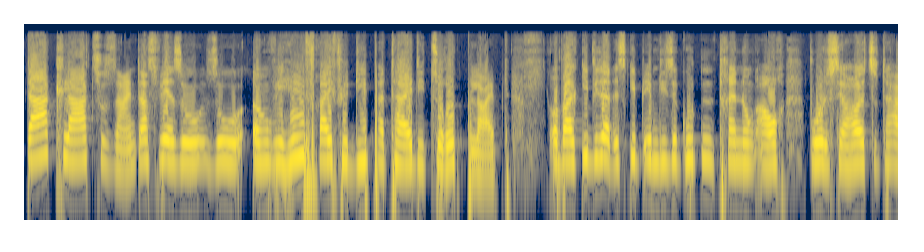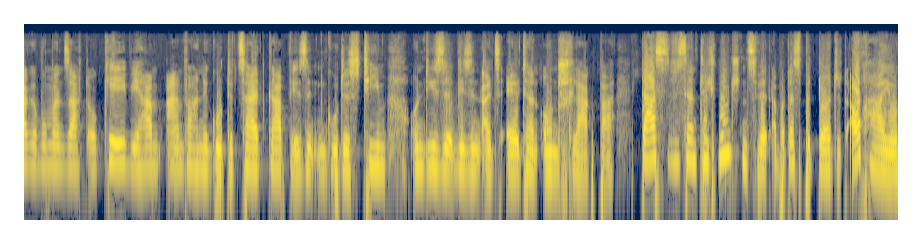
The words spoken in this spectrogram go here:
Da klar zu sein, das wäre so, so irgendwie hilfreich für die Partei, die zurückbleibt. Aber wie gesagt, es gibt eben diese guten Trennungen auch, wo es ja heutzutage, wo man sagt, okay, wir haben einfach eine gute Zeit gehabt, wir sind ein gutes Team und diese, wir sind als Eltern unschlagbar. Das ist natürlich wünschenswert, aber das bedeutet auch, Hajo,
